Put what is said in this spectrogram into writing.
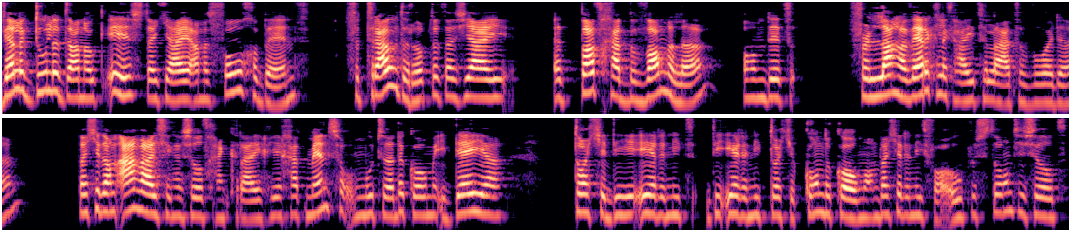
welk doel het dan ook is dat jij aan het volgen bent, vertrouw erop dat als jij het pad gaat bewandelen om dit verlangen werkelijkheid te laten worden, dat je dan aanwijzingen zult gaan krijgen. Je gaat mensen ontmoeten, er komen ideeën tot je die eerder niet, die eerder niet tot je konden komen, omdat je er niet voor open stond. Je zult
